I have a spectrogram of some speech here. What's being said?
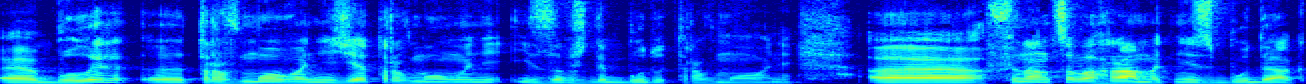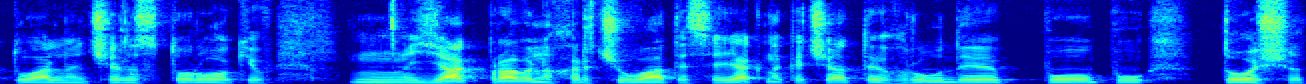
е, були травмовані, є травмовані і завжди будуть травмовані. Фінансова грамотність буде актуальна через 100 років. Як правильно харчуватися, як накачати груди, попу тощо.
